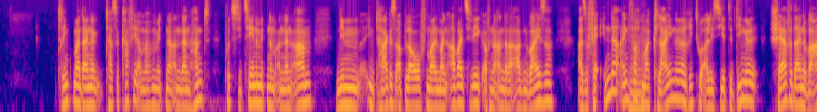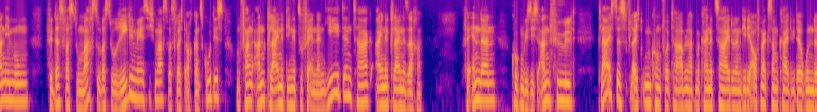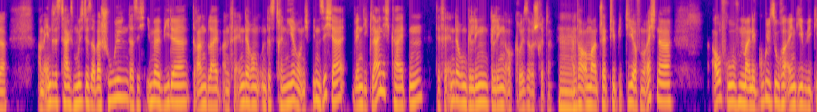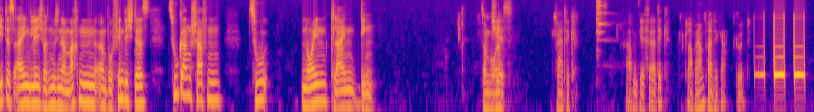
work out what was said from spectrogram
Trink mal deine Tasse Kaffee aber mit einer anderen Hand, putz die Zähne mit einem anderen Arm, nimm im Tagesablauf mal meinen Arbeitsweg auf eine andere Art und Weise. Also veränder einfach Mhm. mal kleine ritualisierte Dinge, schärfe deine Wahrnehmung für das, was du machst und was du regelmäßig machst, was vielleicht auch ganz gut ist und fang an, kleine Dinge zu verändern. Jeden Tag eine kleine Sache. Verändern, gucken, wie sich's anfühlt. Klar ist es vielleicht unkomfortabel, hat man keine Zeit und dann geht die Aufmerksamkeit wieder runter. Am Ende des Tages muss ich das aber schulen, dass ich immer wieder dranbleibe an Veränderung und das trainiere. Und ich bin sicher, wenn die Kleinigkeiten der Veränderung gelingen, gelingen auch größere Schritte. Hm. Einfach auch mal ChatGPT auf dem Rechner aufrufen, meine Google-Suche eingeben, wie geht das eigentlich, was muss ich da machen, äh, wo finde ich das? Zugang schaffen zu neuen kleinen Dingen. Zum Wohl. Cheers. Fertig. Haben wir fertig? Ich glaube, wir haben fertig, ja. Gut.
